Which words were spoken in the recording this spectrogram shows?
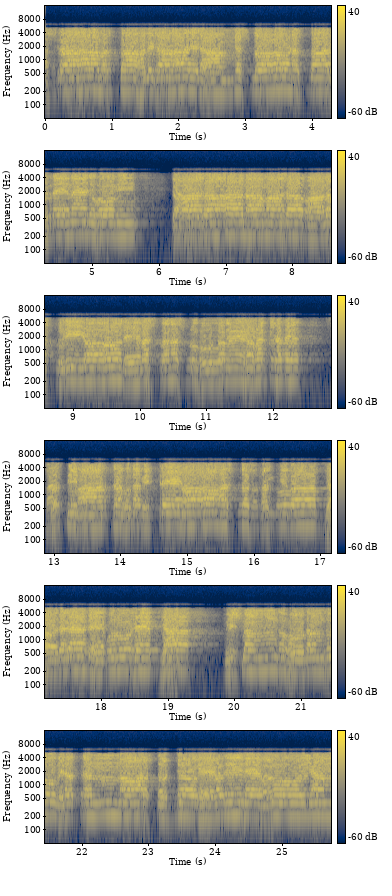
अश्रामस्ताहविषाः यजाम्यश्लोणस्ताहृतेन जुहोमि। नामाशापालस्तुरीयो देवस्तनश्रुभूतमेह रक्षते। स्वस्ति मात्रभूतमित्रेणो अस्तु स्वस्तिकाभ्यो जगते पुरुषेभ्यः विश्वम् सुभूतम् सुविदत्रन्नोऽस्तुर्जोगेवतीदेवसूर्यम्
